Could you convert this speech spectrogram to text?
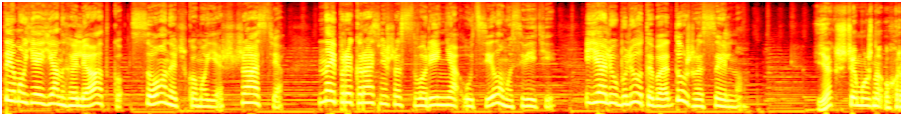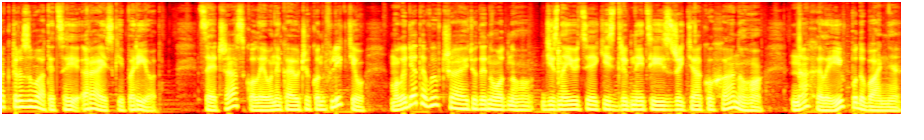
Ти моє янгелятко, сонечко моє, щастя, найпрекрасніше створіння у цілому світі. Я люблю тебе дуже сильно. Як ще можна охарактеризувати цей райський період? Це час, коли, уникаючи конфліктів, молодята вивчають один одного, дізнаються якісь дрібниці із життя коханого, нахили і вподобання.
